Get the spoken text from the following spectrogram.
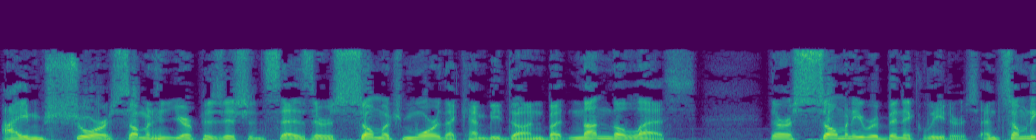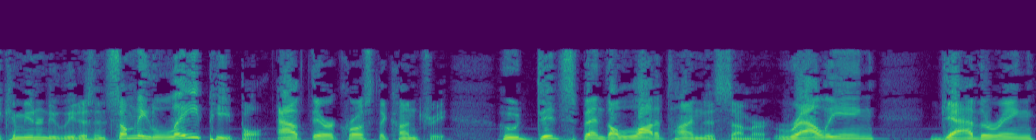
I'm sure someone in your position says there is so much more that can be done, but nonetheless, there are so many rabbinic leaders and so many community leaders and so many lay people out there across the country who did spend a lot of time this summer rallying, gathering,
